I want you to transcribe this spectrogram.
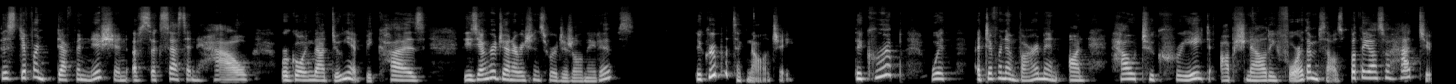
this different definition of success and how we're going about doing it. Because these younger generations who are digital natives, they grew up with technology. They grew up with a different environment on how to create optionality for themselves, but they also had to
